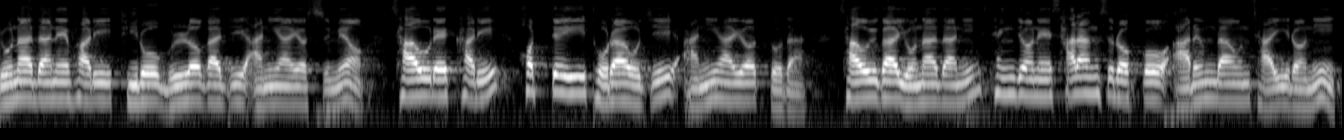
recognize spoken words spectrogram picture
요나단의 활이 뒤로 물러가지 아니하였으며 사울의 칼이 헛되이 돌아오지 아니하였도다. 사울과 요나단이 생전에 사랑스럽고 아름다운 자이러니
